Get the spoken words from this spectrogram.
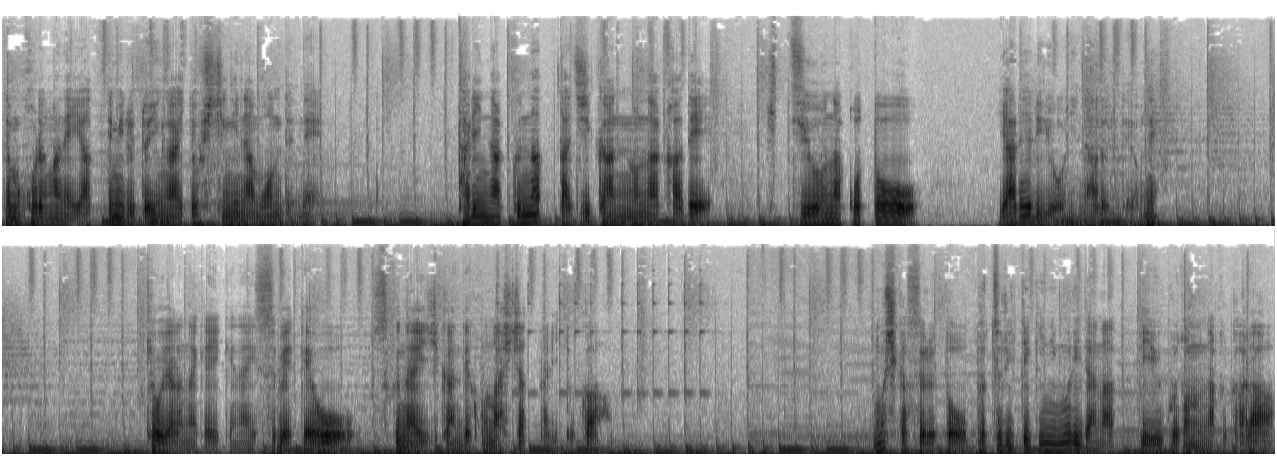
でもこれがねやってみると意外と不思議なもんでね足りなくなった時間の中で必要なことをやれるようになるんだよね。今日やらなきゃいけない全てを少ない時間でこなしちゃったりとかもしかすると物理的に無理だなっていうことの中から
